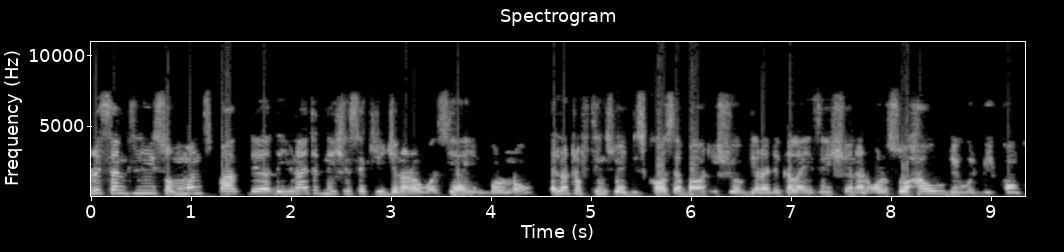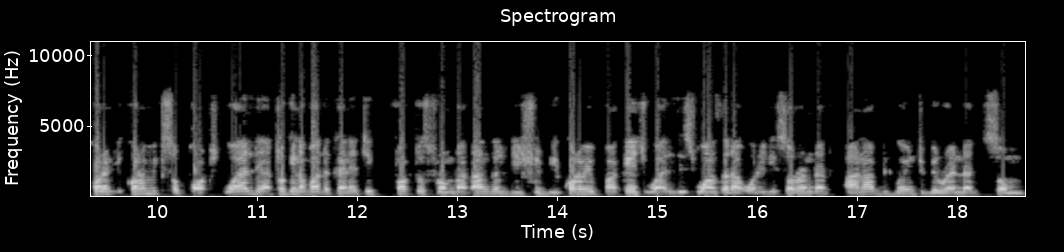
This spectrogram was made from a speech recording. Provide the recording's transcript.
recently, some months back, the, the United Nations Secretary General was here in Borno. A lot of things were discussed about issue of de-radicalization and also how there will be concurrent economic support. While they are talking about the kinetic factors from that angle, there should be economic package, while these ones that are already surrendered are now going to be rendered some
